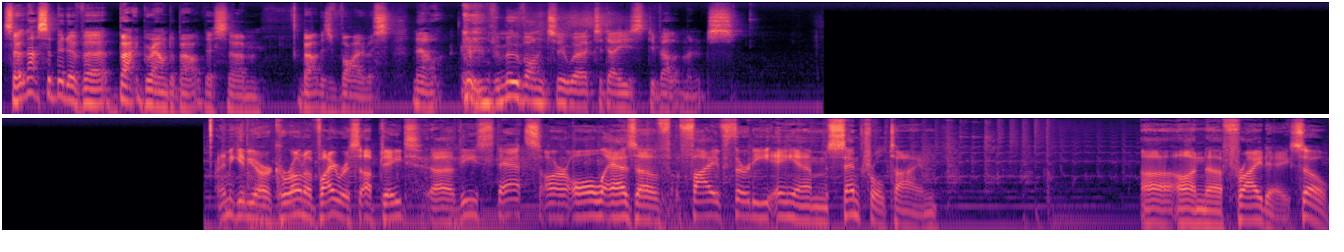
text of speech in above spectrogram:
So that's a bit of a background about this um, about this virus. Now, if we move on to uh, today's developments. Let me give you our coronavirus update. Uh, these stats are all as of 5:30 a.m. Central Time uh, on uh, Friday. So,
